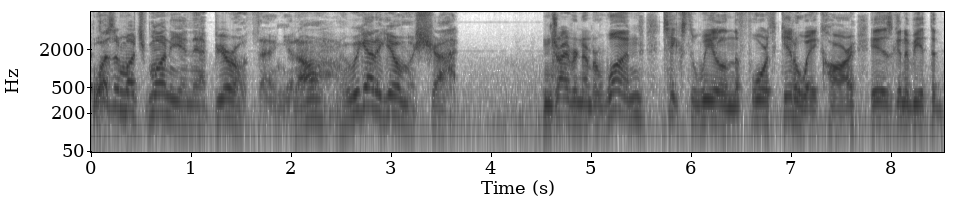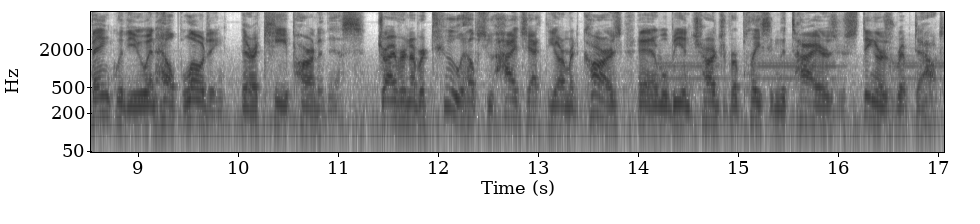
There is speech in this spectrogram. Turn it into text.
There wasn't much money in that bureau thing, you know? We gotta give him a shot. Driver number one takes the wheel in the fourth getaway car, is gonna be at the bank with you and help loading. They're a key part of this. Driver number two helps you hijack the armored cars and will be in charge of replacing the tires your stingers ripped out.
